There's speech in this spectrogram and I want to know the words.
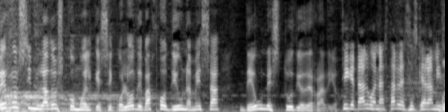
Perros simulados como el que se coló debajo de una mesa de un estudio de radio. Sí, ¿qué tal? Buenas tardes. Es que ahora mismo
